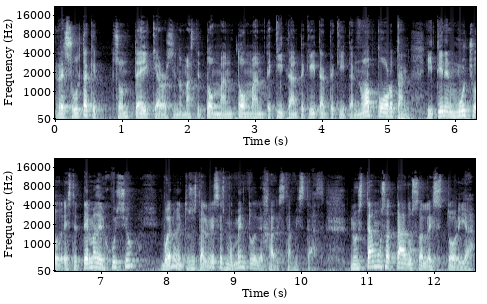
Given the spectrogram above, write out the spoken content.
resulta que son takers y nomás te toman, toman, te quitan, te quitan, te quitan, no aportan y tienen mucho este tema del juicio bueno, entonces tal vez es momento de dejar esta amistad. No estamos atados a la historia,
